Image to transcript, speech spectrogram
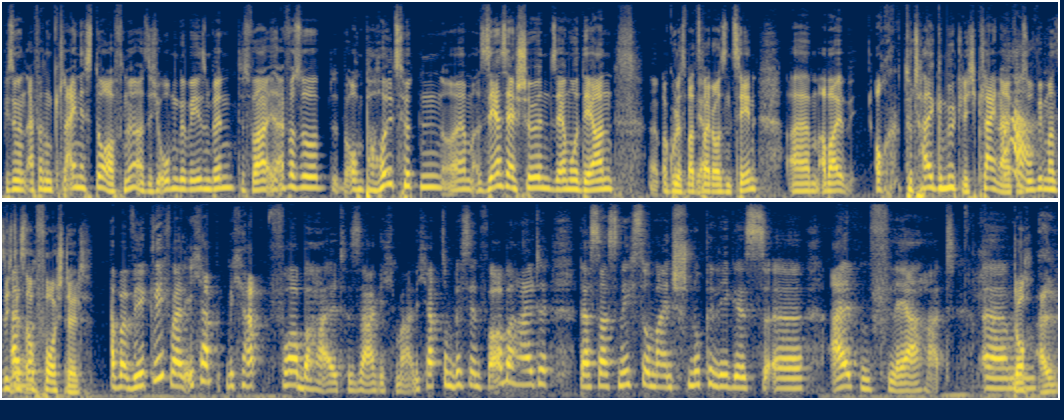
wie so ein, einfach so ein kleines Dorf, ne? Als ich oben gewesen bin. Das war einfach so, auch ein paar Holzhütten, ähm, sehr, sehr schön, sehr modern. Äh, gut, das war ja. 2010. Ähm, aber auch total gemütlich, klein ah, einfach, so wie man sich also, das auch vorstellt. Aber wirklich, weil ich habe ich hab Vorbehalte, sage ich mal. Ich habe so ein bisschen Vorbehalte, dass das nicht so mein schnuckeliges äh, Alpenflair hat. Ähm, Doch, Al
